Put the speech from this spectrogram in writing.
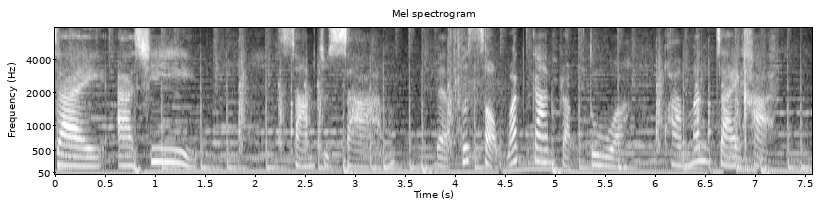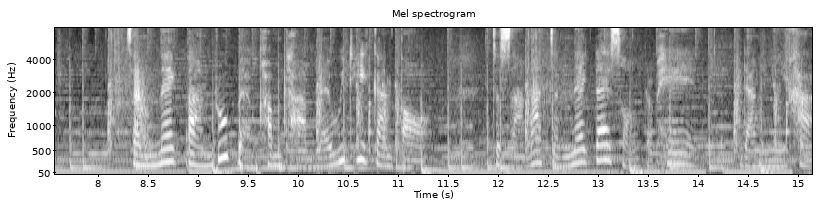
ใจ อาชีพ 3.3 แบบทดสอบวัดการปรับตัว ความมั่นใจค่ะจำแนกตามรูปแบบคำถามและวิธีการตอบ จะสามารถจำแนกได้ 2 ประเภท ดังนี้ค่ะ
